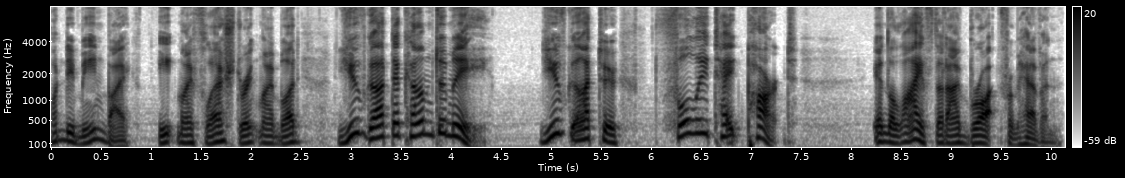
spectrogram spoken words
what did he mean by eat my flesh, drink my blood? You've got to come to me. You've got to fully take part in the life that I've brought from heaven,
